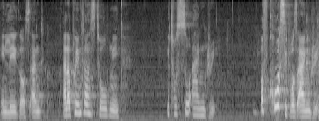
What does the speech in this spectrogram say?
in Lagos, and an acquaintance told me it was so angry. Of course, it was angry.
